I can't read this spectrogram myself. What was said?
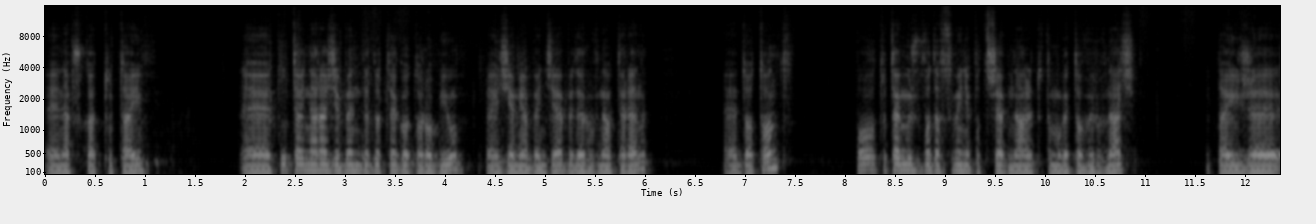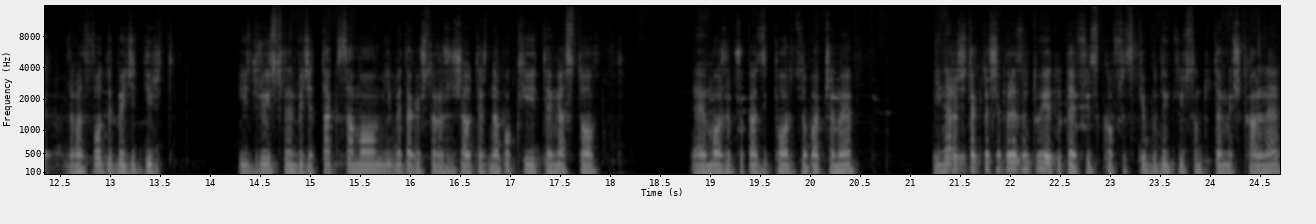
e, na przykład tutaj. Tutaj na razie będę do tego to robił, ziemia będzie, będę równał teren dotąd, bo tutaj już woda w sumie niepotrzebna, ale tutaj mogę to wyrównać. Tutaj, że zamiast wody będzie dirt. I z drugiej strony będzie tak samo i będę jakoś to rozliczał też na boki, te miasto, e, może przy okazji port, zobaczymy. I na razie tak to się prezentuje tutaj wszystko, wszystkie budynki są tutaj mieszkalne,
